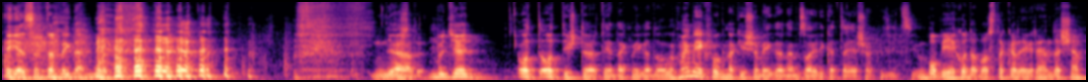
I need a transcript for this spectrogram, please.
Igen, szerintem még nem volt. ja, úgyhogy ott, ott is történtek még a dolgok, meg még fognak is, amíg nem zajlik a teljes akvizíció. Bobiék odabasztak elég rendesen.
